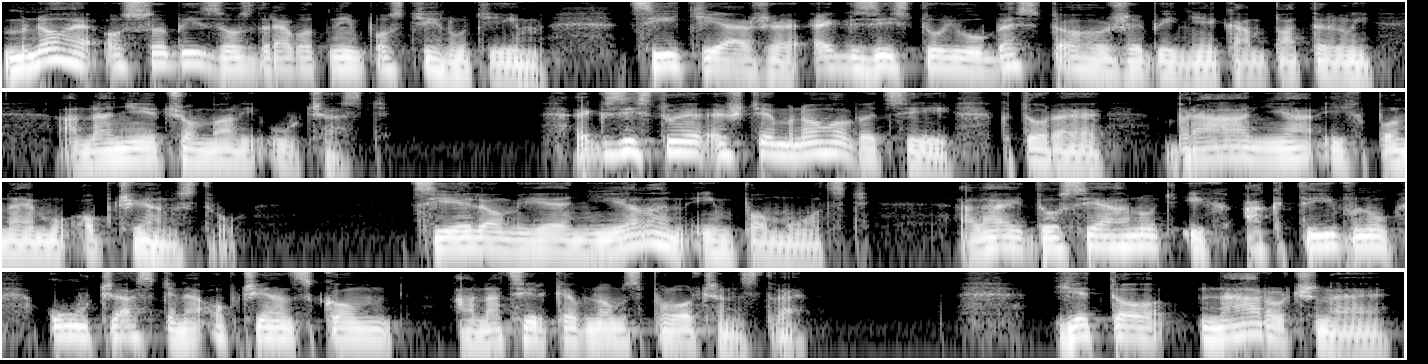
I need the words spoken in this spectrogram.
Mnohé osoby so zdravotným postihnutím cítia, že existujú bez toho, že by niekam patrili a na niečo mali účasť. Existuje ešte mnoho vecí, ktoré bránia ich plnému občianstvu. Cieľom je nielen im pomôcť, ale aj dosiahnuť ich aktívnu účasť na občianskom a na cirkevnom spoločenstve. Je to náročné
